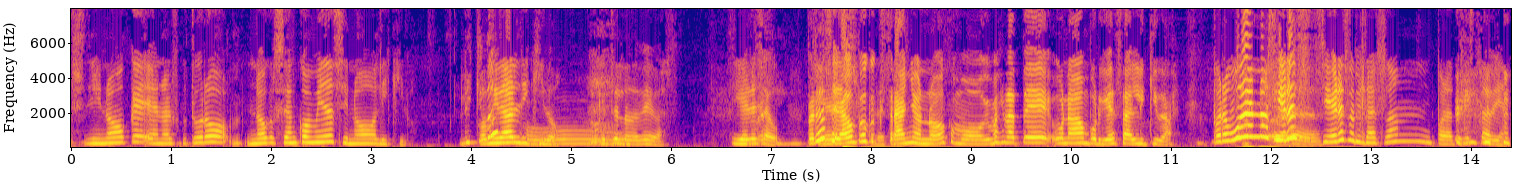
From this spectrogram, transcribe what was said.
sino que en el futuro no sean comidas sino líquido. Comida líquido, que te lo bebas. Si eres au- Pero si será eres un poco extraño, ¿no? Como imagínate una hamburguesa líquida. Pero bueno, si eres, si eres holgazán, para ti está bien.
